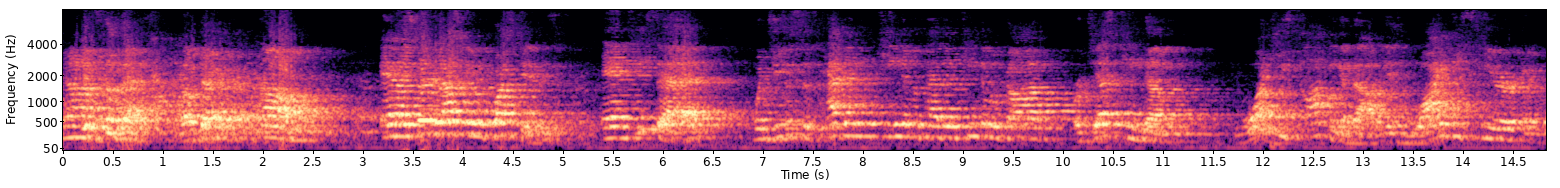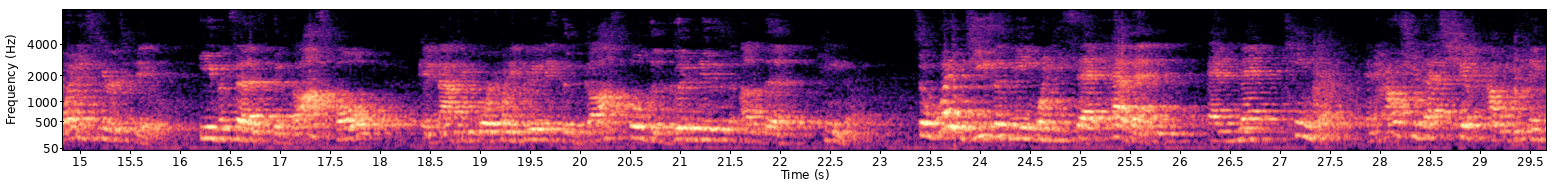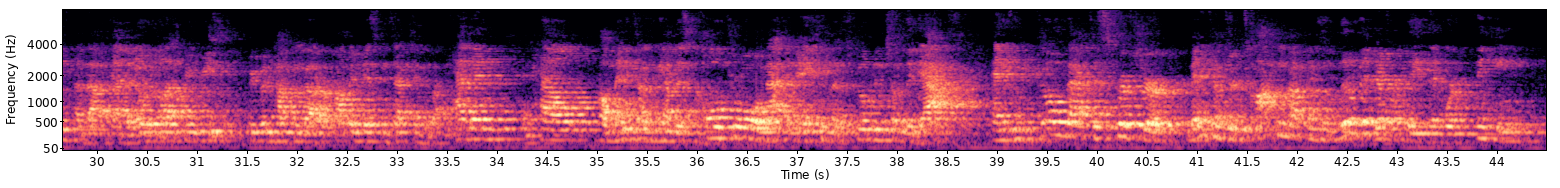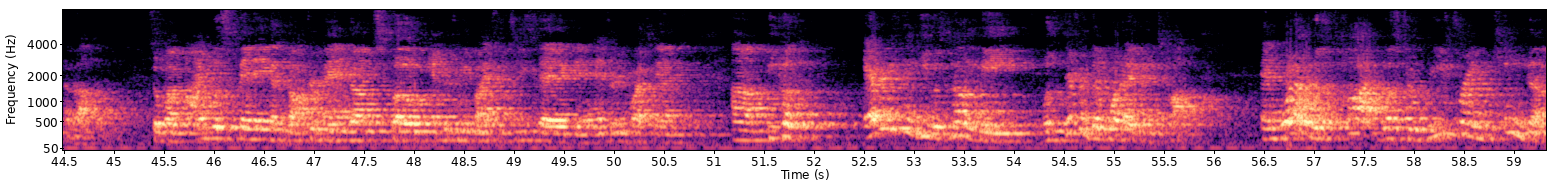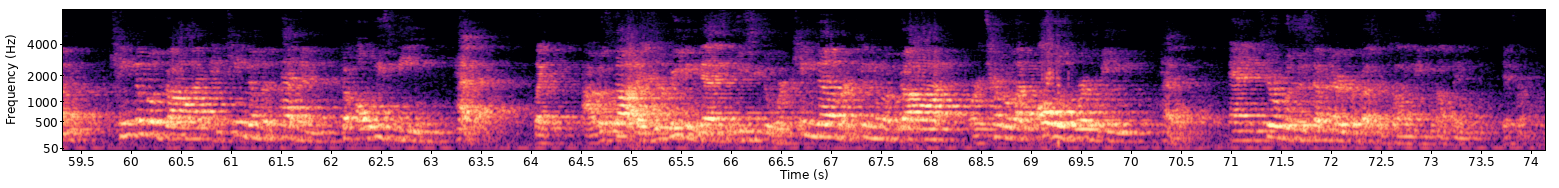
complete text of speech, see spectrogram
Yeah, It's the best, okay? Um, and I started asking him questions, and he said, when Jesus says heaven, kingdom of heaven, kingdom of God, or just kingdom, what he's talking about is why he's here and what he's here to do. He even says the gospel in Matthew 4:23 is the gospel, the good news of the kingdom. So what did Jesus mean when he said heaven and meant kingdom? And how should that shift how we think about heaven? Over the last few weeks, we've been talking about our common misconceptions about heaven and hell, how many times we have this cultural imagination that's filled in some of the gaps. And if we go back to scripture, many times they're talking about things a little bit differently than we're thinking about them. So my mind was spinning as Dr. Mangum spoke in between bites of cheesesteak and answering questions. Um, because everything he was telling me was different than what I had been taught. And what I was taught was to reframe kingdom, kingdom of God, and kingdom of heaven to always mean heaven. Like I was taught as you're reading this, you see the word kingdom or kingdom of God or eternal life, all those words mean heaven. And here was a seminary professor telling me something different.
